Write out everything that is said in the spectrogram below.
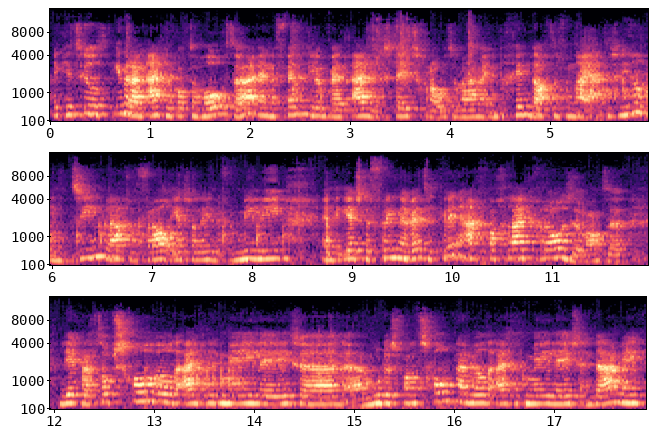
ik hield iedereen eigenlijk op de hoogte en de fanclub werd eigenlijk steeds groter. Waar we in het begin dachten van, nou ja, het is heel intiem. Laten we vooral eerst alleen de familie en de eerste vrienden werd die kring eigenlijk al gelijk groter. Want de leerkrachten op school wilden eigenlijk meelezen, uh, moeders van het schoolplein wilden eigenlijk meelezen. En daarmee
